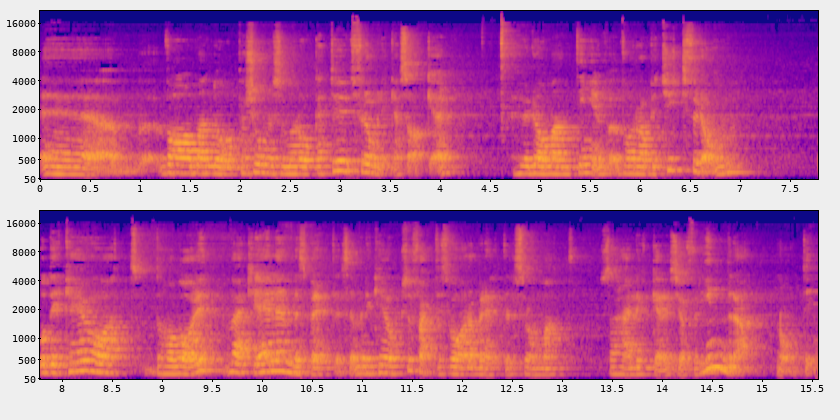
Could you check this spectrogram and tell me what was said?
Eh, vad man då, personer som har råkat ut för olika saker. Hur de antingen, vad det har betytt för dem. Och det kan ju vara att det har varit verkliga eländesberättelser. Men det kan ju också faktiskt vara berättelser om att så här lyckades jag förhindra någonting.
